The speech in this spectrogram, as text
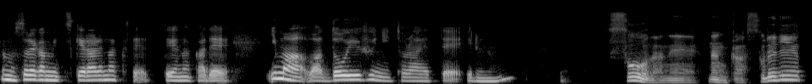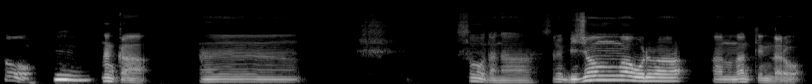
でもそれが見つけられなくてっていう中で、今はどういうふうに捉えているの？そうだね。なんかそれで言うと、うん。なんか、うーん、そうだな。それビジョンは俺は、あの、なんて言うんだろ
